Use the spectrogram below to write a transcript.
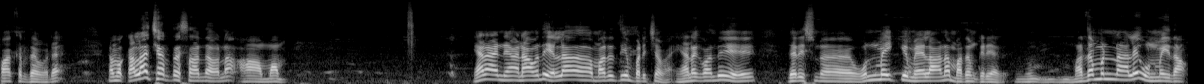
பார்க்குறத விட நம்ம கலாச்சாரத்தை சார்ந்தவனா ஆமாம். ஏன்னா நான் நான் வந்து எல்லா மதத்தையும் படித்தவன் எனக்கு வந்து தெர் இஸ் உண்மைக்கு மேலான மதம் கிடையாது. மதம்னாலே உண்மை தான்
